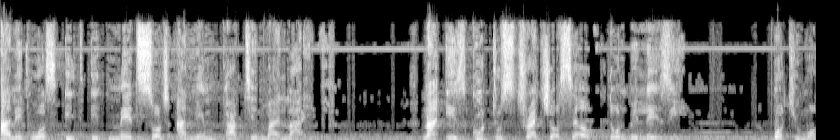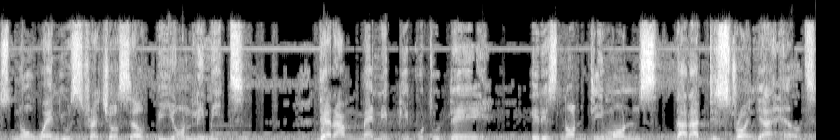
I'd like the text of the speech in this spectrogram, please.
and it was it it made such an impact in my life. Now it's good to stretch yourself. Don't be lazy. But you must know when you stretch yourself beyond limit. There are many people today it is not demons that are destroying their health.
